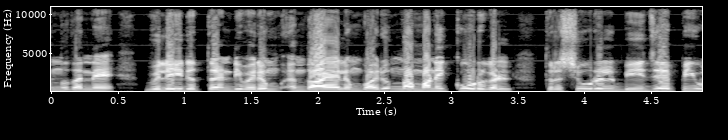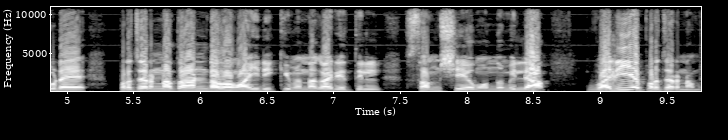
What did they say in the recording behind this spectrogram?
എന്ന് തന്നെ വിലയിരുത്തേണ്ടി വരും. എന്തായാലും വരുന്ന മണിക്കൂറുകൾ തൃശ്ശൂരിൽ ബി ജെ പിയുടെ പ്രചരണ താണ്ഡവമായിരിക്കുമെന്ന കാര്യത്തിൽ സംശയമൊന്നുമില്ല. വലിയ പ്രചരണം.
